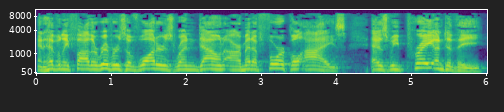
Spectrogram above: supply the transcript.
And Heavenly Father, rivers of waters run down our metaphorical eyes as we pray unto Thee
